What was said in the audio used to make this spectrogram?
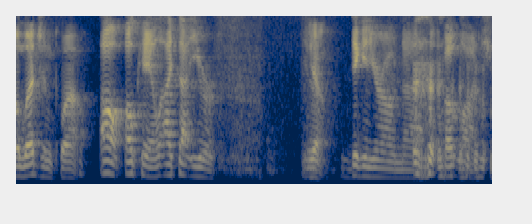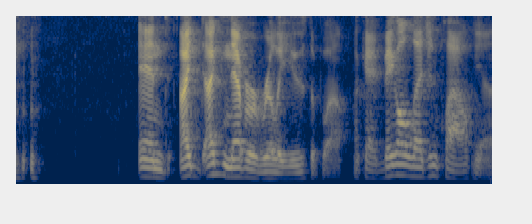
A legend plow. Oh, okay. I thought you were you know, Yeah. digging your own uh, boat launch. And I I've never really used the plow. Okay, big old legend plow. Yeah,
